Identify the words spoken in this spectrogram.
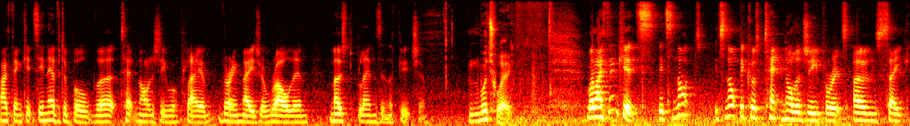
I think it's inevitable that technology will play a very major role in most blends in the future. In which way? Well, I think it's, it's, not, it's not because technology for its own sake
